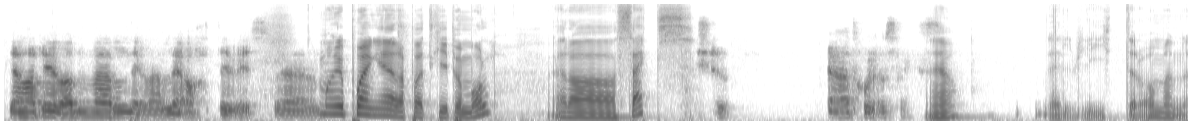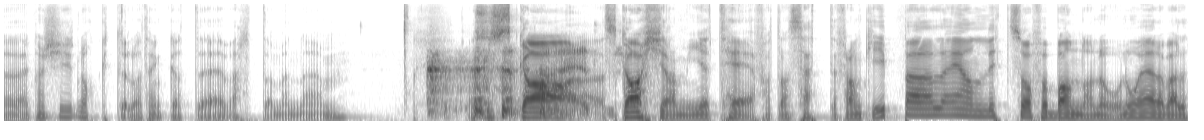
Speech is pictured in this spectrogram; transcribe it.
Det hadde jo vært veldig veldig artig hvis eh, Hvor mange poeng er det på et keepermål? Er det seks? Ja, jeg tror det er seks. Ja. Det er lite, da, men det er kanskje ikke nok til å tenke at det er verdt det. Men um, altså skal, skal ikke det mye til for at han setter fram keeper, eller er han litt så forbanna nå? Nå er det vel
